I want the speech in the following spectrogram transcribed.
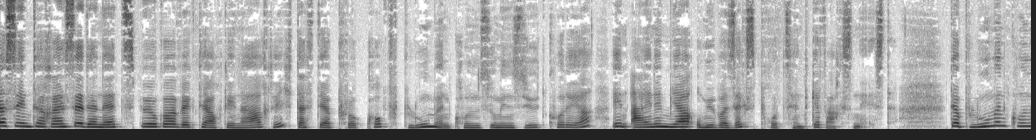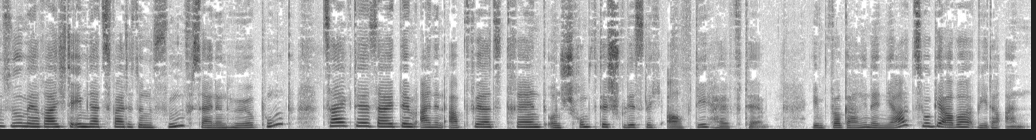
Das Interesse der Netzbürger weckte auch die Nachricht, dass der Pro-Kopf-Blumenkonsum in Südkorea in einem Jahr um über 6 Prozent gewachsen ist. Der Blumenkonsum erreichte im Jahr 2005 seinen Höhepunkt, zeigte seitdem einen Abwärtstrend und schrumpfte schließlich auf die Hälfte. Im vergangenen Jahr zog er aber wieder an.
